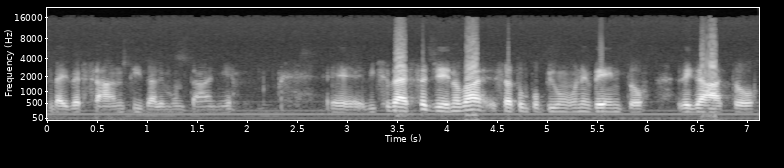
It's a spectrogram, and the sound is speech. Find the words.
dai versanti, dalle montagne. Eh, viceversa Genova è stato un po' più un evento legato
